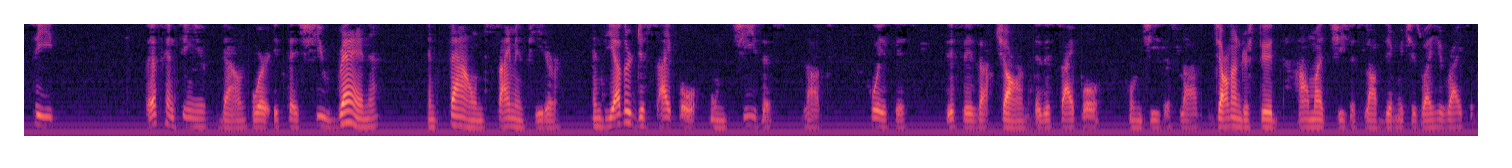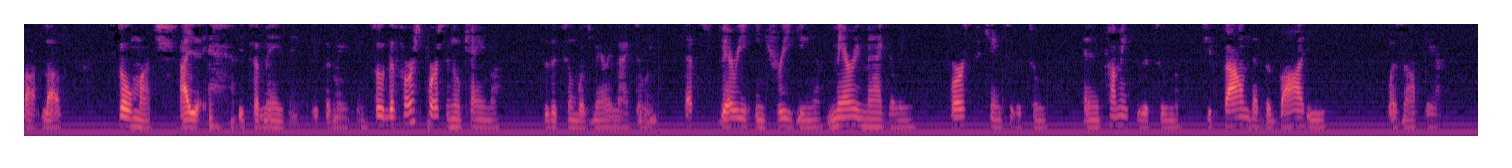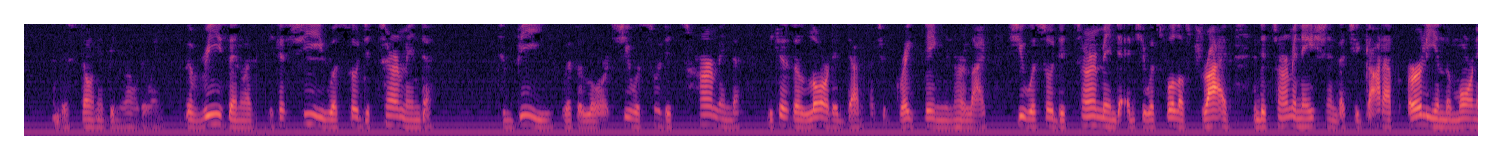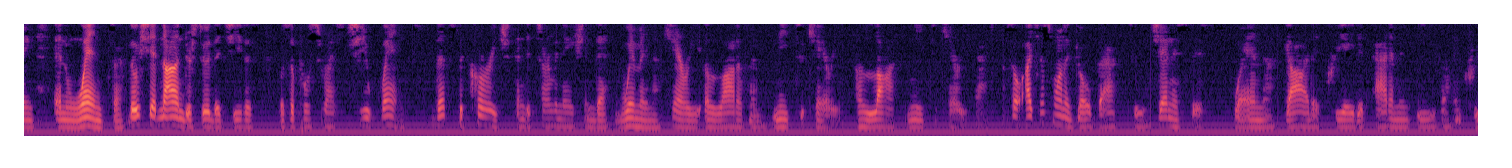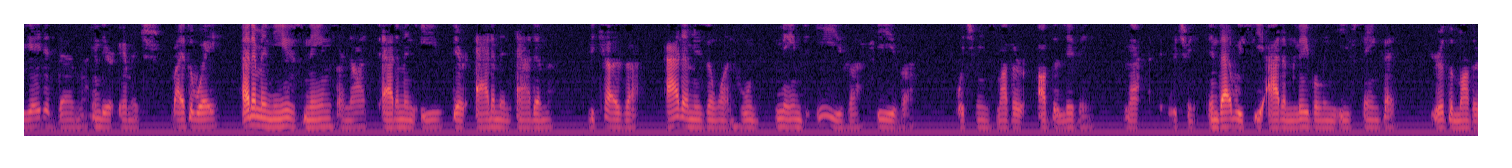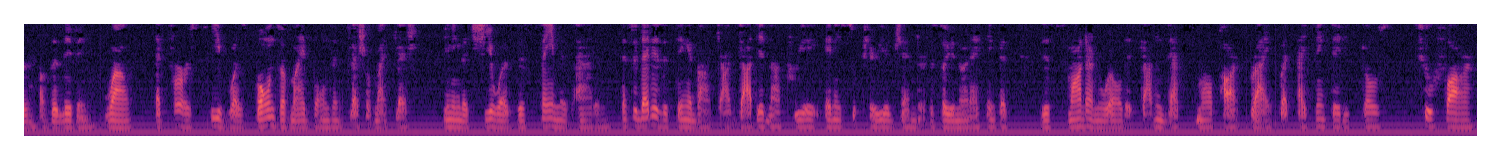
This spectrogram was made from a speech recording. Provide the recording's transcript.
See, Let's continue down where it says she ran and found Simon Peter and the other disciple whom Jesus loved. Who is this? This is uh, John, the disciple whom Jesus loved. John understood how much Jesus loved him, which is why he writes about love so much. I, it's amazing. It's amazing. So the first person who came to the tomb was Mary Magdalene. That's very intriguing. Mary Magdalene first came to the tomb and in coming to the tomb, she found that the body was not there, and the stone had been rolled away. The reason was because she was so determined to be with the Lord. She was so determined because the Lord had done such a great thing in her life. She was so determined and she was full of drive and determination that she got up early in the morning and went. Though she had not understood that Jesus was supposed to rise, she went. That's the courage and determination that women carry. A lot of them need to carry. A lot need to carry that. So I just want to go back to Genesis when God had created Adam and Eve and created them in their image. By the way, Adam and Eve's names are not Adam and Eve, they're Adam and Adam because uh, Adam is the one who named Eve Eve, which means mother of the living which in that we see Adam labeling Eve saying that you're the mother of the living, while at first Eve was bones of my bones and flesh of my flesh, meaning that she was the same as Adam. And so that is the thing about God. God did not create any superior gender. So you know, and I think that this modern world has gotten that small part right, but I think that it goes too far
